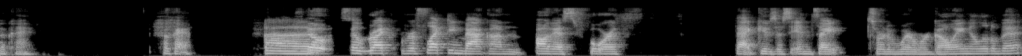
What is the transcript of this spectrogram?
Okay. Okay. Uh, so so re- reflecting back on august 4th that gives us insight sort of where we're going a little bit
